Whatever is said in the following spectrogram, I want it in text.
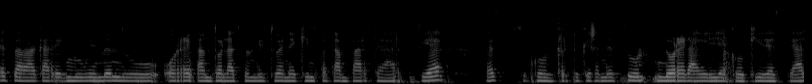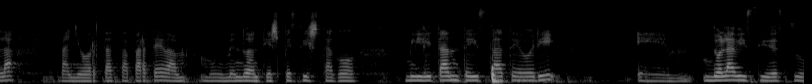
ez da bakarrik mugimendu horrek antolatzen dituen ekintzatan parte hartzie, ez, zu konkretuki esan duzu nor eragileko kide zehala, baina hortaz aparte, ba, mugimendu antiespezistako militante izate hori, e, nola bizi dezu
